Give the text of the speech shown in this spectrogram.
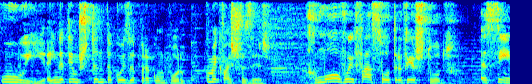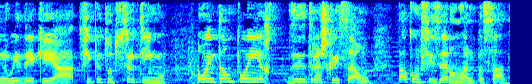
Ui, ainda temos tanta coisa para compor. Como é que vais fazer? Removo e faço outra vez tudo. Assim, no IDQA fica tudo certinho. Ou então põe erro de transcrição, tal como fizeram no ano passado.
